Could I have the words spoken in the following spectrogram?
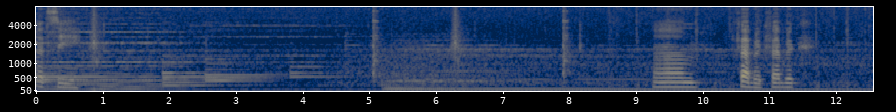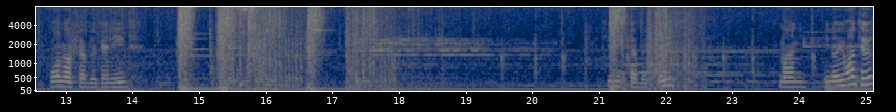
Let's see. Um, fabric, fabric. One more fabric I need. Fabric, please. Come on, you know you want to.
